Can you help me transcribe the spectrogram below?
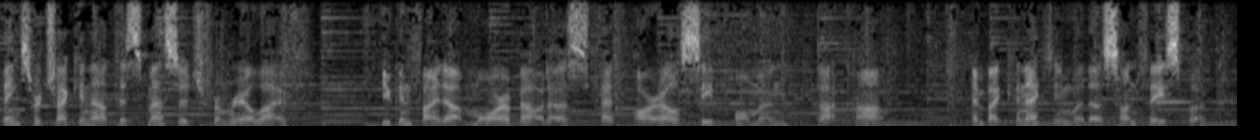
Thanks for checking out this message from Real Life. You can find out more about us at rlcpullman.com and by connecting with us on Facebook.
